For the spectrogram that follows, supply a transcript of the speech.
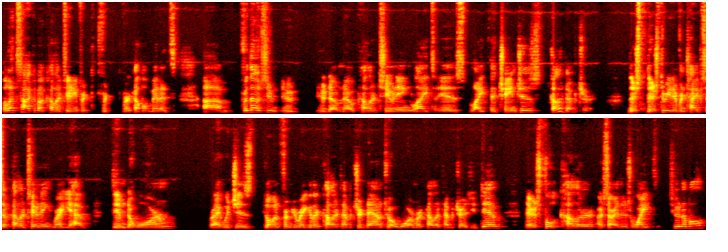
But let's talk about color tuning for for, for a couple minutes. Um, for those who, who who don't know, color tuning light is light that changes color temperature. There's there's three different types of color tuning, right? You have dim to warm, right, which is going from your regular color temperature down to a warmer color temperature as you dim. There's full color, or sorry, there's white tunable,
